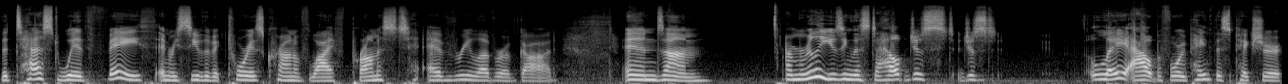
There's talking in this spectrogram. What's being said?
the test with faith and receive the victorious crown of life promised to every lover of God. And um, I'm really using this to help just just lay out before we paint this picture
